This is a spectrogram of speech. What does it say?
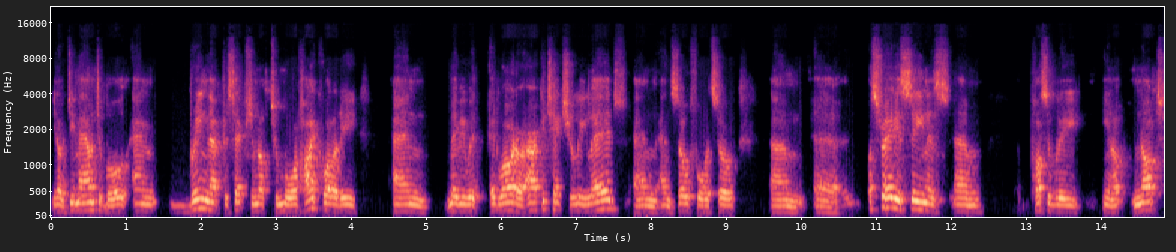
you know demountable and bring that perception up to more high quality and maybe with Eduardo architecturally led and and so forth so um, uh, Australia is seen as um, possibly you know not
